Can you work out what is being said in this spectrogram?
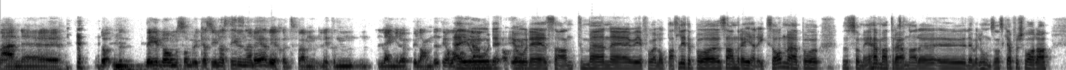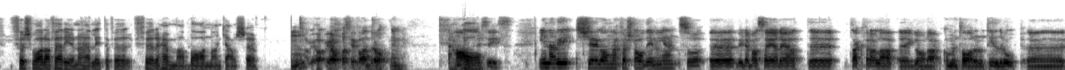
Ja, men eh, det är ju de som brukar synas till när det är V75 lite längre upp i landet i alla fall. Jo, det, okay. jo, det är sant, men eh, vi får väl hoppas lite på Sandra Eriksson här på, som är hemmatränare. Eh, det är väl hon som ska försvara, försvara färgerna här lite för, för hemmabanan kanske. Mm. Vi, vi hoppas vi får en drottning. Jaha, ja, precis. Innan vi kör igång med första avdelningen så uh, vill jag bara säga det att uh, tack för alla uh, glada kommentarer och tillrop.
